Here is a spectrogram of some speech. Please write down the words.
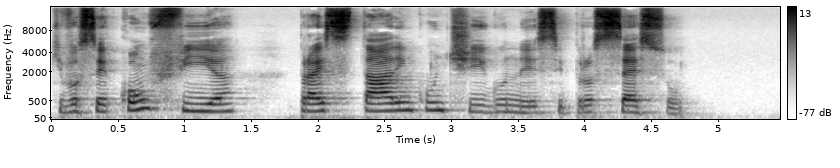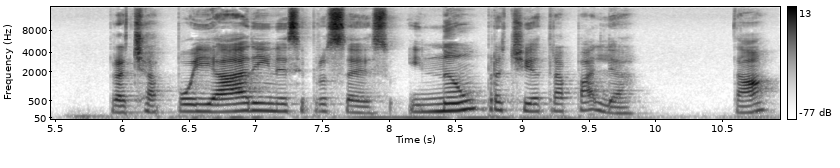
que você confia para estarem contigo nesse processo, para te apoiarem nesse processo e não para te atrapalhar, tá?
